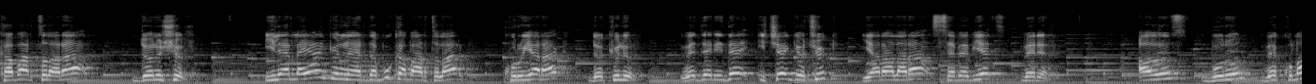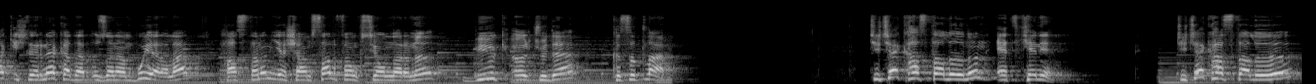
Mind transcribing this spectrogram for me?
kabartılara dönüşür. İlerleyen günlerde bu kabartılar kuruyarak dökülür ve deride içe göçük yaralara sebebiyet verir. Ağız, burun ve kulak içlerine kadar uzanan bu yaralar hastanın yaşamsal fonksiyonlarını büyük ölçüde kısıtlar. Çiçek hastalığının etkeni. Çiçek hastalığı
